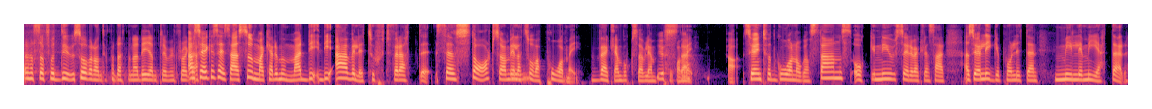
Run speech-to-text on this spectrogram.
alltså, får du sova någonting på nätterna? Det är egentligen min fråga. Alltså jag kan säga så här, summa kardemumma, det, det är väldigt tufft för att eh, sen start så har han velat sova på mig. Verkligen bokstavligen Mm. Just på det. mig. Ja, så jag har inte fått gå någonstans och nu så är det verkligen så här, alltså jag ligger på en liten millimeter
